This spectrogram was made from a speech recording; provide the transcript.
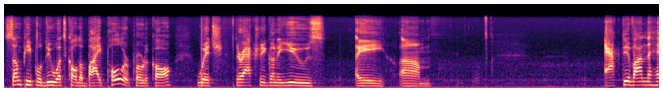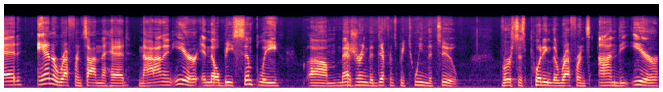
Some people do what's called a bipolar protocol, which they're actually going to use a um, active on the head and a reference on the head, not on an ear, and they'll be simply um, measuring the difference between the two versus putting the reference on the ear,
